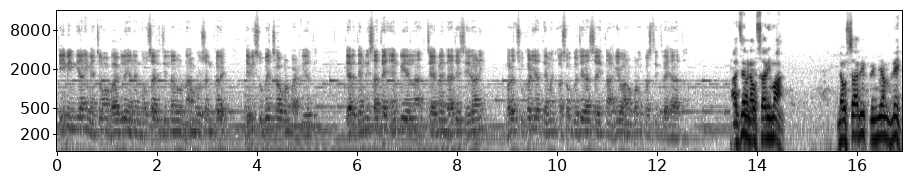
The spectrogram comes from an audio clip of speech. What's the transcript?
ટીમ ઇન્ડિયાની મેચોમાં ભાગ લઈ અને નવસારી જિલ્લાનું નામ રોશન કરે તેવી શુભેચ્છાઓ પણ પાઠવી હતી. ત્યારે તેમની સાથે એનપીએલના ચેરમેન રાજેશ હિરાણી, ભરત સુખડિયા તેમજ અશોક ગજેરા સહિતના આગેવાનો પણ ઉપસ્થિત રહ્યા હતા. આજે નવસારીમાં Navsari premium league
